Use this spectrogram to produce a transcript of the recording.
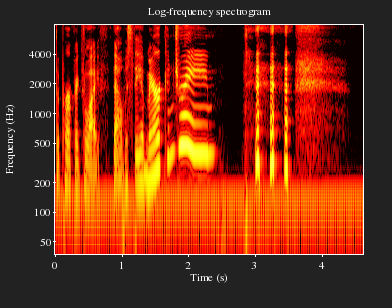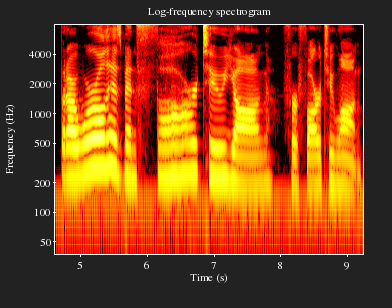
the perfect life. That was the American dream. but our world has been far too yang for far too long.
